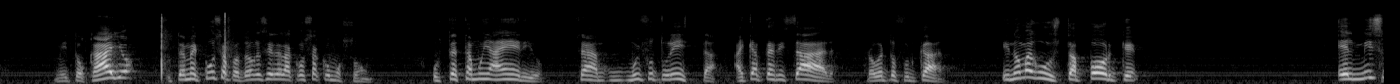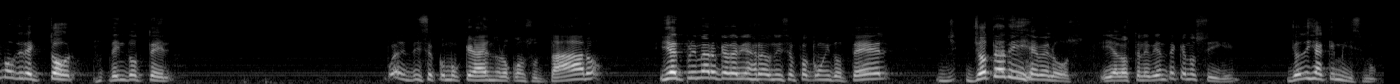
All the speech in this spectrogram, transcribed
mi tocayo, usted me excusa, pero tengo que decirle las cosas como son. Usted está muy aéreo, o sea, muy futurista, hay que aterrizar, Roberto Furcal. Y no me gusta porque el mismo director de Indotel, pues dice como que a él no lo consultaron, y el primero que debía reunirse fue con Indotel. Yo te dije, Veloz, y a los televidentes que nos siguen, yo dije aquí mismo,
